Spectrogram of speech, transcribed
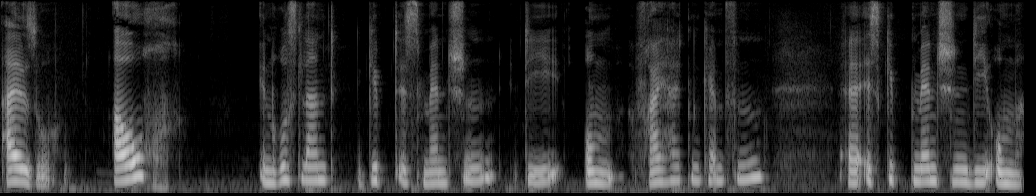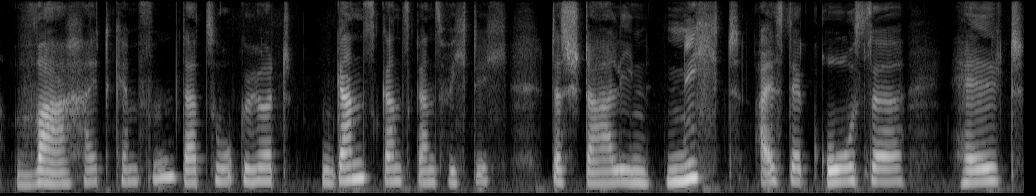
Also, auch in Russland gibt es Menschen, die um Freiheiten kämpfen. Äh, es gibt Menschen, die um Wahrheit kämpfen. Dazu gehört ganz, ganz, ganz wichtig, dass Stalin nicht als der große Held,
